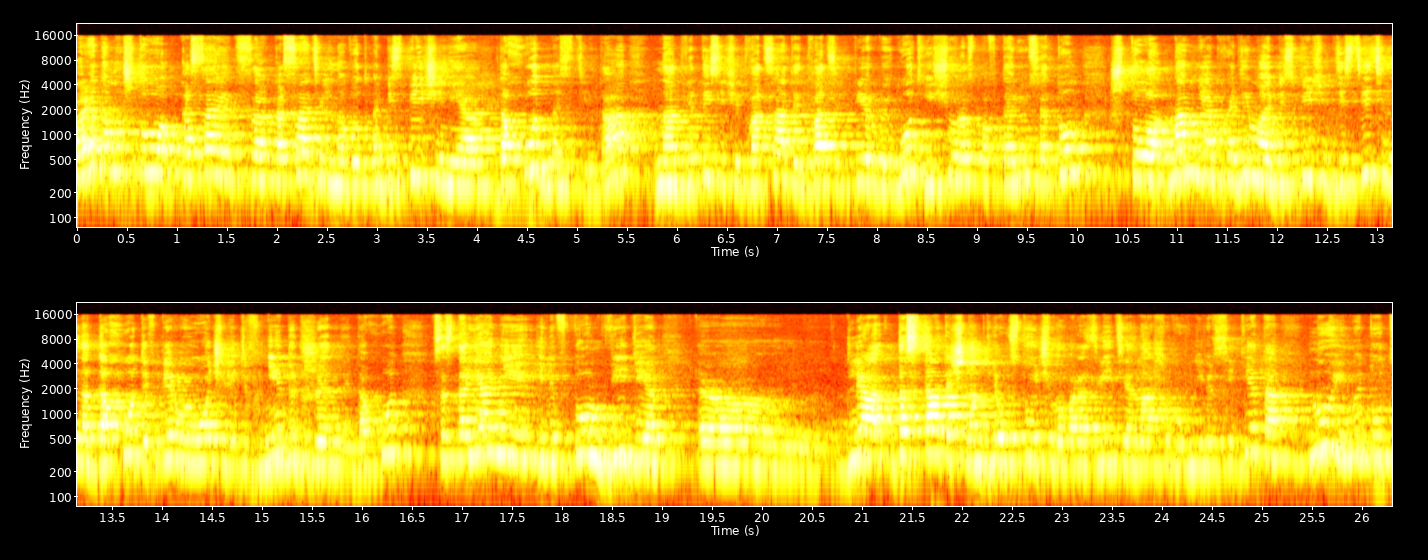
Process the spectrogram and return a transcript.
Поэтому, что касается касательно вот обеспечения доходности да, на 2020-2021 год, еще раз повторюсь о том, что нам необходимо обеспечить действительно доходы, в первую очередь внебюджетный доход, в состоянии или в том виде, э, для, достаточном для устойчивого развития нашего университета. Ну и мы тут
